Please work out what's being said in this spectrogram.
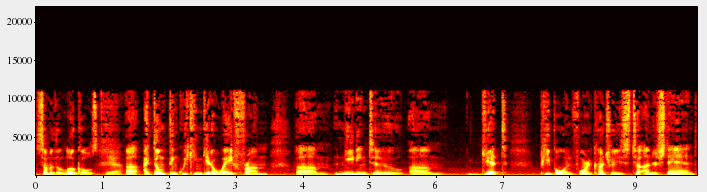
some of the locals. Yeah. Uh, I don't think we can get away from um, needing to um, get people in foreign countries to understand,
